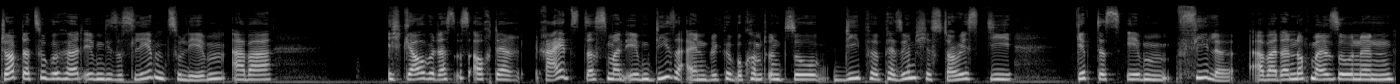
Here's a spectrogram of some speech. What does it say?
Job dazu gehört, eben dieses Leben zu leben. Aber ich glaube, das ist auch der Reiz, dass man eben diese Einblicke bekommt und so diepe persönliche Stories, die gibt es eben viele, aber dann noch mal so einen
